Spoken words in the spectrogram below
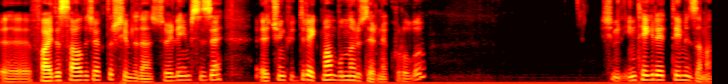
e, fayda sağlayacaktır. Şimdiden söyleyeyim size. E, çünkü direktman bunlar üzerine kurulu. Şimdi integre ettiğimiz zaman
